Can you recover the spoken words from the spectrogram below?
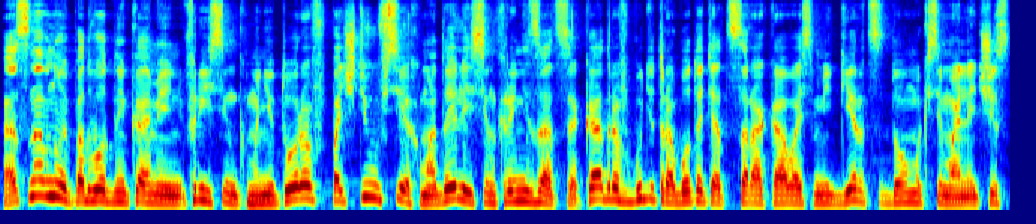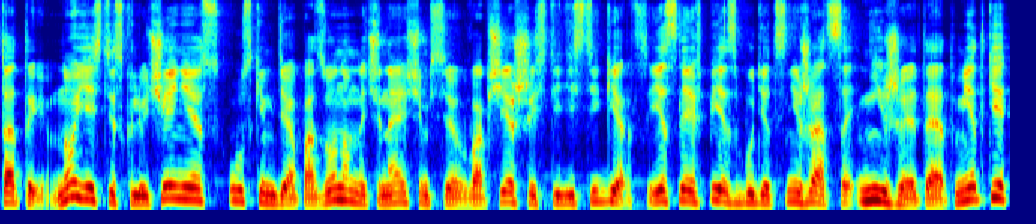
Основной подводный камень фрисинг мониторов почти у всех моделей синхронизация кадров будет работать от 48 Гц до максимальной частоты, но есть исключения с узким диапазоном, начинающимся вообще с 60 Гц. Если FPS будет снижаться ниже этой отметки,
